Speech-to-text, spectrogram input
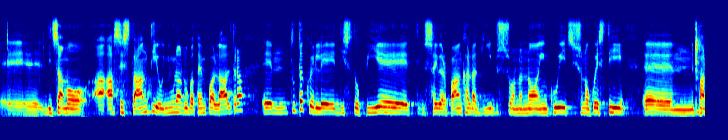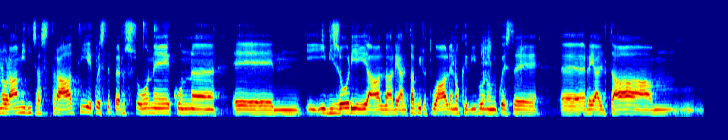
eh, diciamo a, a, sé stanti, ognuna ruba tempo all'altra, ehm, tutte quelle distopie cyberpunk alla Gibson, no? in cui ci sono questi ehm, panorami disastrati e queste persone con ehm, i, i, visori alla realtà virtuale no? che vivono in queste eh, realtà mh,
